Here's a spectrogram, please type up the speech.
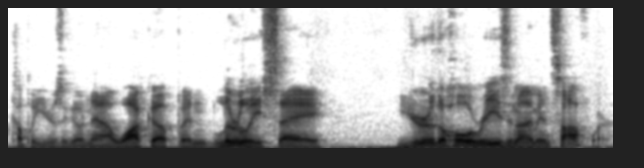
a couple years ago now walk up and literally say, "You're the whole reason I'm in software."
